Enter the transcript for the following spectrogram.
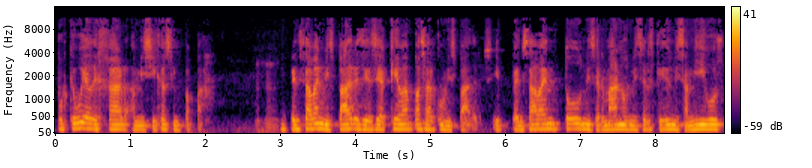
¿por qué voy a dejar a mis hijas sin papá? Pensaba en mis padres y decía, ¿qué va a pasar con mis padres? Y pensaba en todos mis hermanos, mis seres queridos, mis amigos.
